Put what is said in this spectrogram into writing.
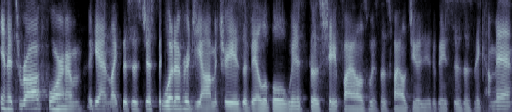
in its raw form, again, like this is just whatever geometry is available with those shape files, with those file geodatabases as they come in.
